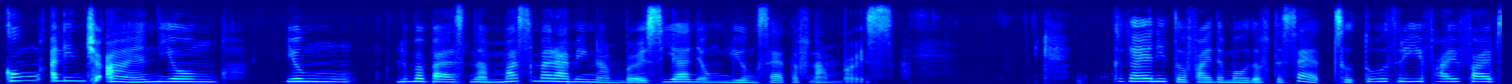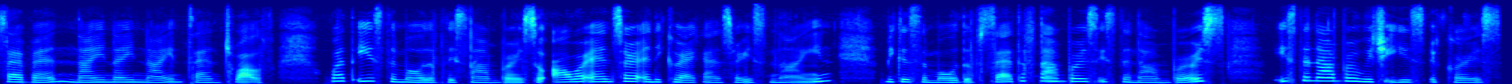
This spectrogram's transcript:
Kung alin dyan yung, yung lumabas na mas maraming numbers, yan yung, yung set of numbers. Kagaya nito, find the mode of the set. So, 2, 3, 5, 5, 7, 9, 9, 9, 10, 12. What is the mode of this number? So, our answer and the correct answer is 9 because the mode of set of numbers is the numbers is the number which is occurs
